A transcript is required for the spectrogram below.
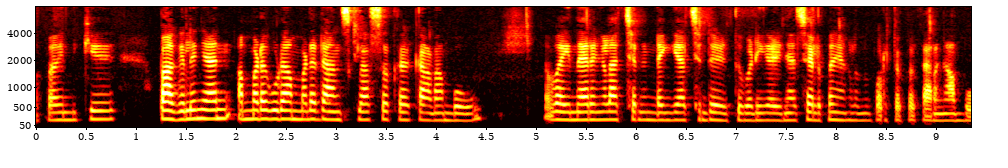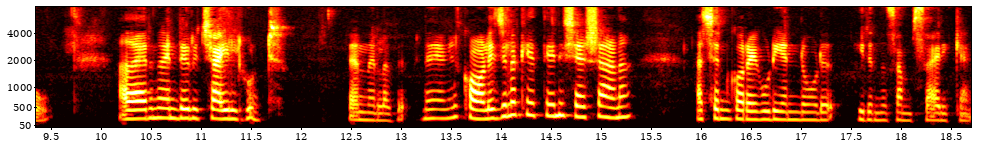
അപ്പോൾ എനിക്ക് പകൽ ഞാൻ അമ്മയുടെ കൂടെ അമ്മയുടെ ഡാൻസ് ക്ലാസ്സൊക്കെ കാണാൻ പോകും വൈകുന്നേരങ്ങൾ അച്ഛനുണ്ടെങ്കിൽ അച്ഛന്റെ എഴുത്തുപണി കഴിഞ്ഞാൽ ചിലപ്പോൾ ഞങ്ങളൊന്ന് പുറത്തൊക്കെ കറങ്ങാൻ പോകും അതായിരുന്നു എന്റെ ഒരു ചൈൽഡ്ഹുഡ് എന്നുള്ളത്. പിന്നെ ഞങ്ങൾ കോളേജിലൊക്കെ എത്തിയതിന് ശേഷമാണ് അച്ഛൻ കുറേ കൂടി എന്നോട് ഇരുന്ന് സംസാരിക്കാൻ.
